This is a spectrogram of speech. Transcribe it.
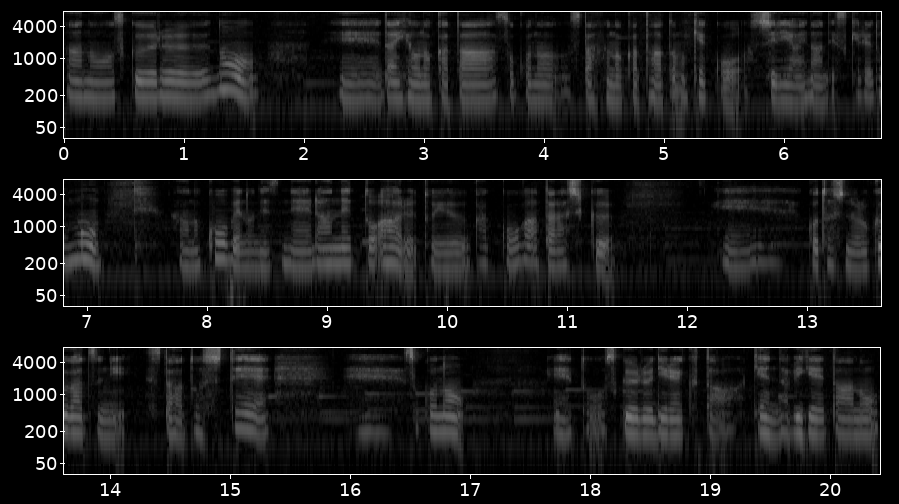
あのスクールの、えー、代表の方そこのスタッフの方とも結構知り合いなんですけれどもあの神戸のですねランネット R という学校が新しく、えー、今年の6月にスタートして、えー、そこのえーと、スクールディレクター兼ナビゲーターの、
